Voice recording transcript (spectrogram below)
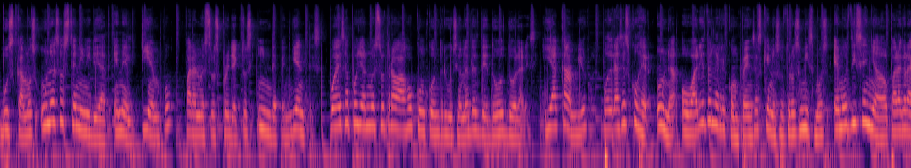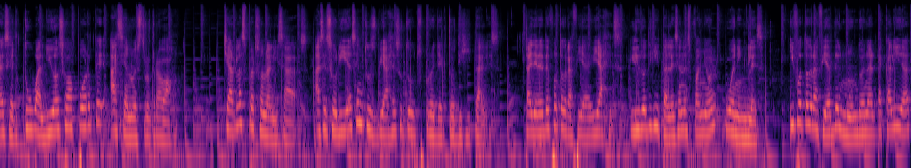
buscamos una sostenibilidad en el tiempo para nuestros proyectos independientes. Puedes apoyar nuestro trabajo con contribuciones desde 2 dólares y a cambio podrás escoger una o varias de las recompensas que nosotros mismos hemos diseñado para agradecer tu valioso aporte hacia nuestro trabajo charlas personalizadas, asesorías en tus viajes o tus proyectos digitales, talleres de fotografía de viajes, libros digitales en español o en inglés y fotografías del mundo en alta calidad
